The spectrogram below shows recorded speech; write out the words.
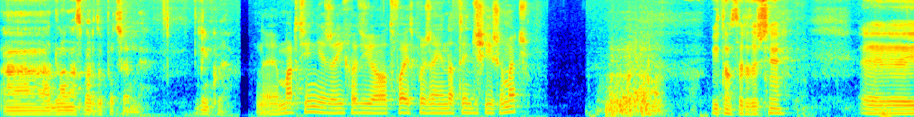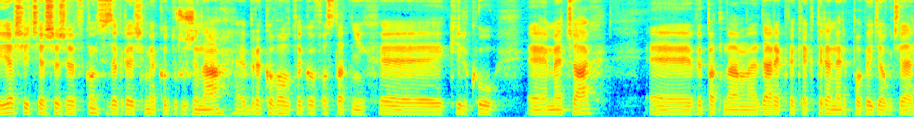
a dla nas bardzo potrzebne. Dziękuję. E, Marcin, jeżeli chodzi o Twoje spojrzenie na ten dzisiejszy mecz? Witam serdecznie. Ja się cieszę, że w końcu zagraliśmy jako drużyna. Brakowało tego w ostatnich kilku meczach. Wypadł nam Darek, tak jak trener powiedział, gdzie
